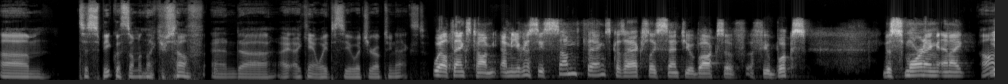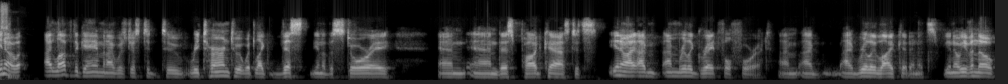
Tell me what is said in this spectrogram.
um, to speak with someone like yourself, and uh, I, I, can't wait to see what you're up to next. Well, thanks, Tom. I mean, you're going to see some things because I actually sent you a box of a few books this morning, and I, awesome. you know, I love the game, and I was just to to return to it with like this, you know, the story and and this podcast. It's you know, I, I'm I'm really grateful for it. I'm I I really like it, and it's you know, even though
